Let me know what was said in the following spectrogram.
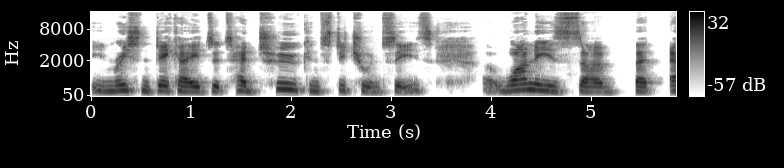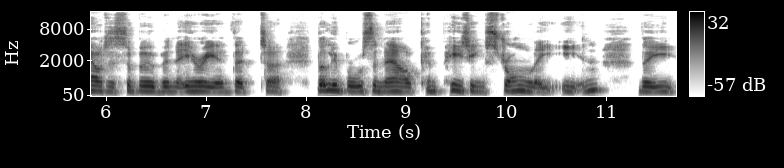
in recent decades, it's had two constituencies. Uh, one is uh, that outer suburban area that uh, the Liberals are now competing strongly in, the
